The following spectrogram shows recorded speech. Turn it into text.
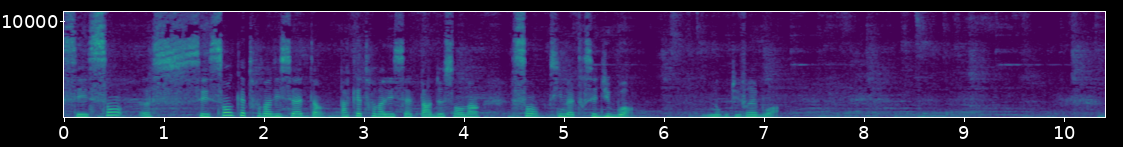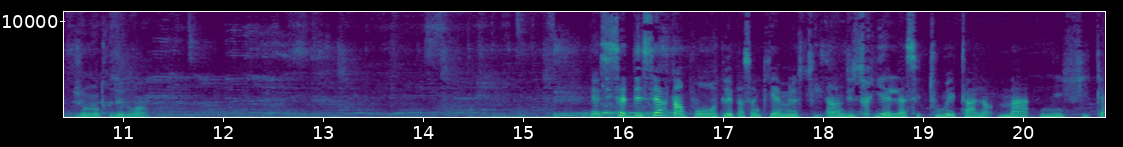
C'est 197 par 97 par 220 cm. C'est du bois. Donc du vrai bois. Je vous montre de loin. Il y a aussi cette desserte hein, pour les personnes qui aiment le style industriel. Là, c'est tout métal, magnifique.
